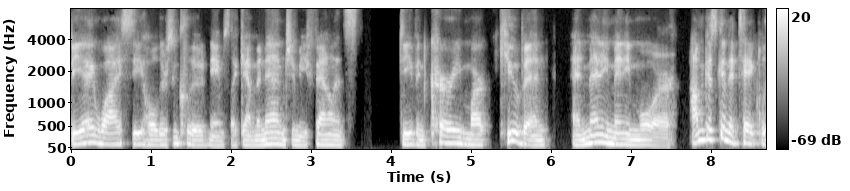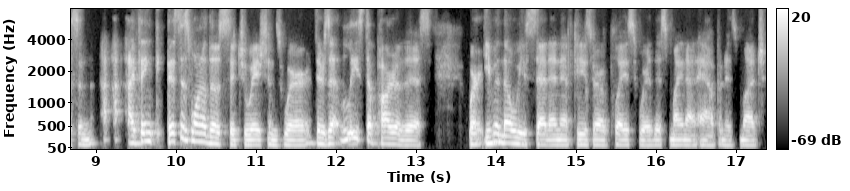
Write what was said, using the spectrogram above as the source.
BAYC holders include names like Eminem, Jimmy Fallon, Stephen Curry, Mark Cuban, and many, many more. I'm just going to take, listen, I think this is one of those situations where there's at least a part of this where even though we've said NFTs are a place where this might not happen as much,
